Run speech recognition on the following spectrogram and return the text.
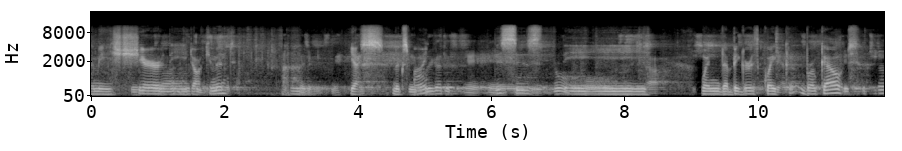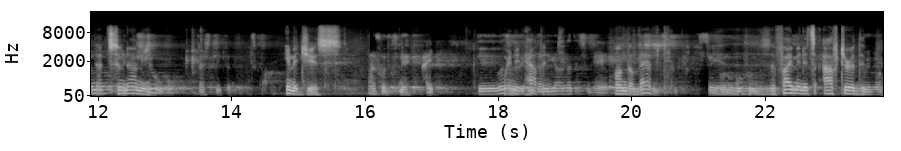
Let me share the document. Yes, looks fine. This is the when the big earthquake broke out, that tsunami images when it happened. On the left, is five minutes after the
